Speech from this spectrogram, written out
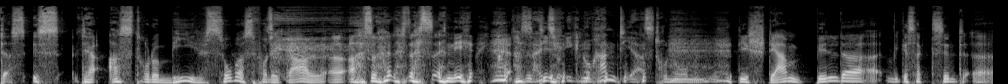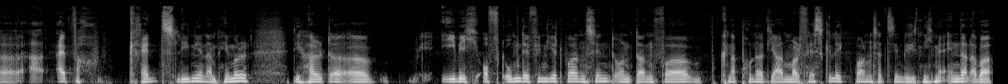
Das ist der Astronomie sowas von egal. Äh, also das, äh, nee, also Seid so die, ignorant, die Astronomen. die Sternbilder, äh, wie gesagt, sind äh, einfach Grenzlinien am Himmel, die halt äh, ewig oft umdefiniert worden sind und dann vor knapp 100 Jahren mal festgelegt worden, seitdem die sich nicht mehr ändern. Aber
